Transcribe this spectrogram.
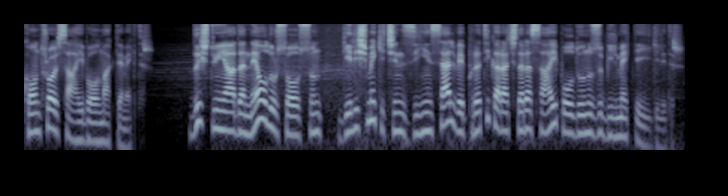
kontrol sahibi olmak demektir. Dış dünyada ne olursa olsun gelişmek için zihinsel ve pratik araçlara sahip olduğunuzu bilmekle ilgilidir.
